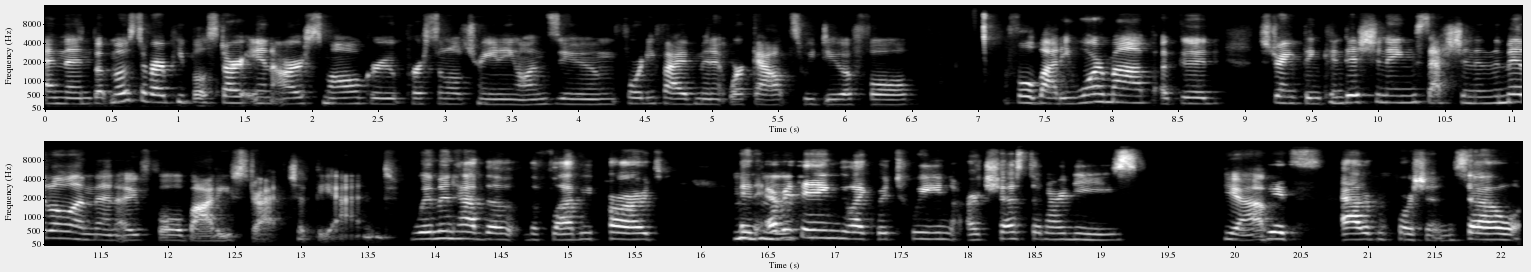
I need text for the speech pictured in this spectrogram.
And then, but most of our people start in our small group personal training on Zoom, 45 minute workouts. We do a full full body warm up, a good strength and conditioning session in the middle, and then a full body stretch at the end. Women have the the flabby part, and mm-hmm. everything like between our chest and our knees. Yeah, it's out of proportion. So,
